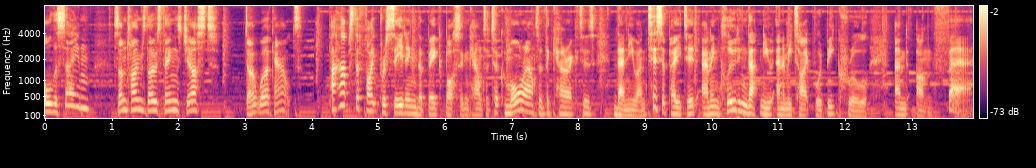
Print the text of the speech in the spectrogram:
all the same, sometimes those things just don't work out. Perhaps the fight preceding the big boss encounter took more out of the characters than you anticipated, and including that new enemy type would be cruel and unfair.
